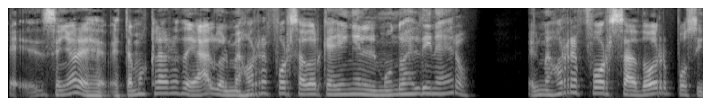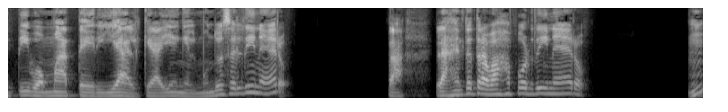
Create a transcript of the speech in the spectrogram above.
Eh, señores, estemos claros de algo. El mejor reforzador que hay en el mundo es el dinero. El mejor reforzador positivo material que hay en el mundo es el dinero. O sea, la gente trabaja por dinero. ¿Mm?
